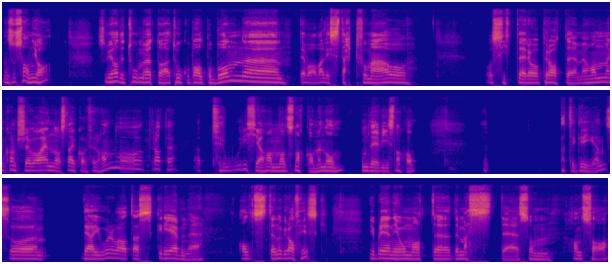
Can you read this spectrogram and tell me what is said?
Men så sa han ja. Så vi hadde to møter. Jeg tok opp alt på bånd. Det var veldig sterkt for meg å, å sitte der og prate med han, men kanskje var enda sterkere for han å prate. Jeg tror ikke han hadde snakka med noen om det vi snakka om etter krigen. Så det jeg gjorde, var at jeg skrev ned alt stenografisk. Vi ble enige om at eh, det meste som han sa,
